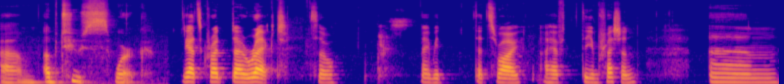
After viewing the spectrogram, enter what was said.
um, obtuse work. Yeah, it's quite direct. So maybe that's why I have the impression. Um,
